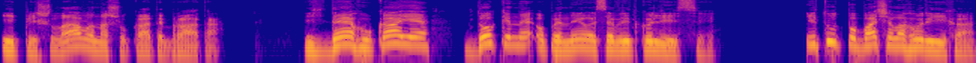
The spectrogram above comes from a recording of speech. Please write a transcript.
І пішла вона шукати брата. Йде, гукає, доки не опинилася в рідколіссі. І тут побачила горіха.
